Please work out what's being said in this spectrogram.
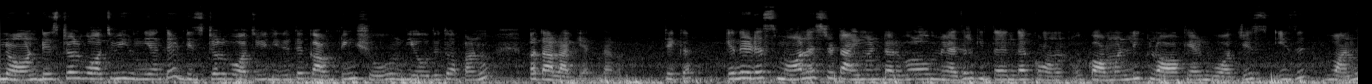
ਨਾਨ ਡਿਜੀਟਲ ਵਾਚ ਵੀ ਹੁੰਦੀਆਂ ਤੇ ਡਿਜੀਟਲ ਵਾਚ ਵੀ, ਜਿਹਦੇ ਤੇ ਕਾਊਂਟਿੰਗ ਸ਼ੋ ਹੁੰਦੀ ਆ, ਉਹਦੇ ਤੋਂ ਆਪਾਂ ਨੂੰ ਪਤਾ ਲੱਗ ਜਾਂਦਾ ਵਾ। ਠੀਕ ਆ? ਕਹਿੰਦੇ ਜਿਹੜਾ ਸਮਾਲੈਸਟ ਟਾਈਮ ਇੰਟਰਵਲ ਉਹ ਮੈਜ਼ਰ ਕੀਤਾ ਜਾਂਦਾ commonly clock and watches is 1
